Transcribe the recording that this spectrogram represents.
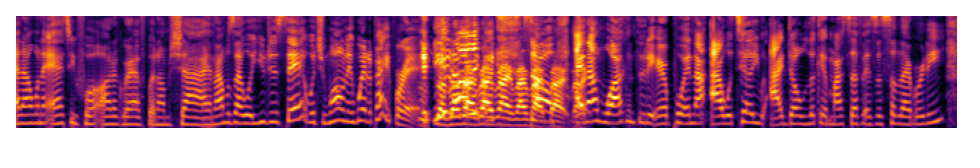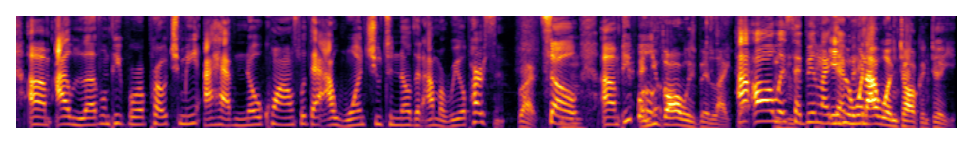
and I want to ask you for an autograph, but I'm shy. And I was like, "Well, you just said what you want and where the paper at." You Right, know right, I right, right, right, So, right, right, right. And I'm walking through the airport, and I, I would tell you, I don't look at myself as a celebrity. Um, I love when people approach me. I have no qualms with that. I want you to know that I'm a real person. Right. So, um, people. And you've always been like that. I always have been like Even that. when I wasn't talking to you.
